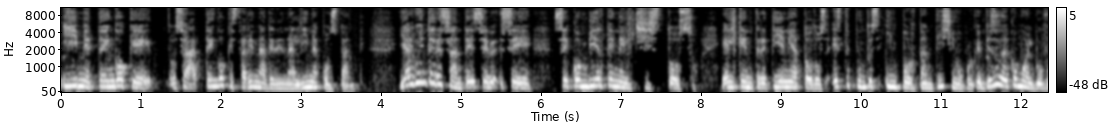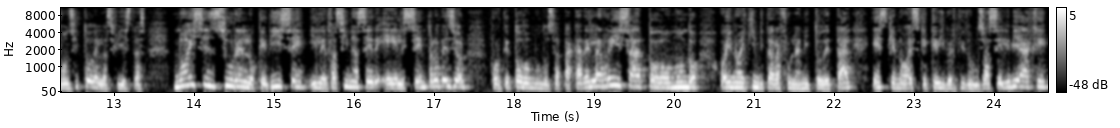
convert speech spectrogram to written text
y me tengo que, o sea, tengo que estar en adrenalina constante. Y algo interesante, se, se, se convierte en el chistoso, el que entretiene a todos. Este punto es importantísimo porque empieza a ser como el bufoncito de las fiestas. No hay censura en lo que dice y le fascina ser el centro de atención porque todo el mundo se ataca de la risa, todo el mundo, hoy no hay que invitar a fulanito de tal, es que no, es que qué divertido nos hace el viaje.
